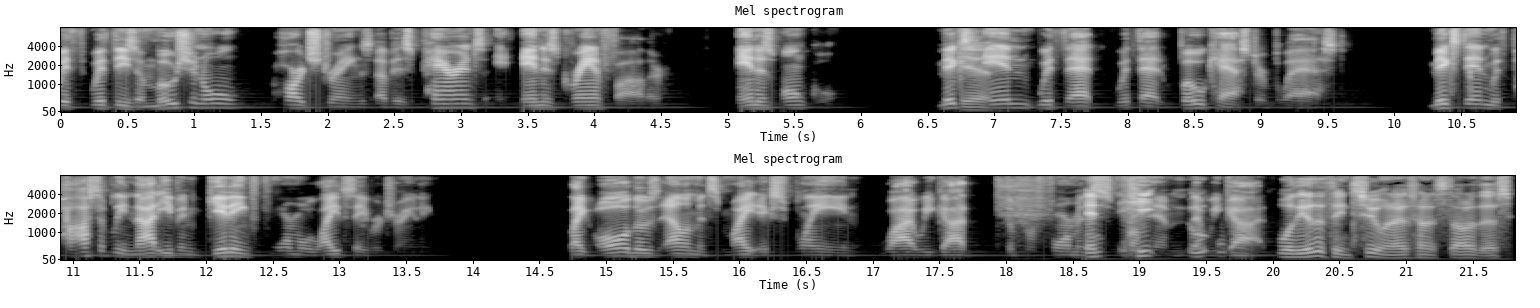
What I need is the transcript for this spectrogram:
with with these emotional heartstrings of his parents and his grandfather and his uncle mixed Yeah. in with that with that bowcaster blast mixed in with possibly not even getting formal lightsaber training like all those elements might explain why we got the performance from he- him that we got Well, the other thing too, and I just kind of thought of this,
